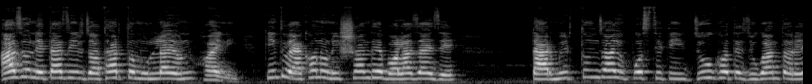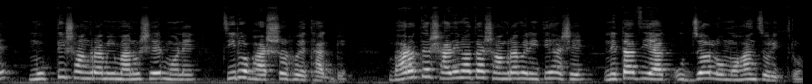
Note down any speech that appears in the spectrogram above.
আজও নেতাজির যথার্থ মূল্যায়ন হয়নি। কিন্তু এখনও নিঃসন্দেহে বলা যায় যে তার মৃত্যুঞ্জয় উপস্থিতি যুগ হতে যুগান্তরে মুক্তি সংগ্রামী মানুষের মনে চিরভাস্বর হয়ে থাকবে। ভারতের স্বাধীনতা সংগ্রামের ইতিহাসে নেতাজি এক উজ্জ্বল ও মহান চরিত্র।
